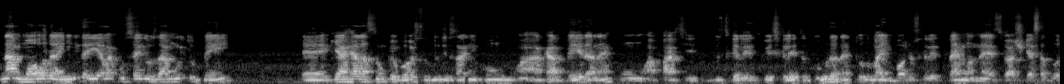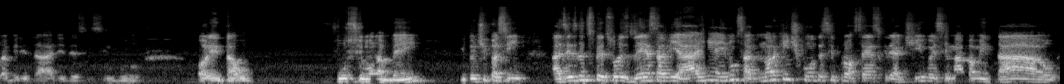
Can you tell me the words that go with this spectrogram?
na moda ainda e ela consegue usar muito bem, é, que é a relação que eu gosto do design com a caveira, né, com a parte do esqueleto, que o esqueleto dura, né, tudo vai embora, o esqueleto permanece. Eu acho que essa durabilidade desse símbolo oriental funciona bem. Então, tipo assim, às vezes as pessoas veem essa viagem e aí não sabem. Na hora que a gente conta esse processo criativo, esse mapa mental,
